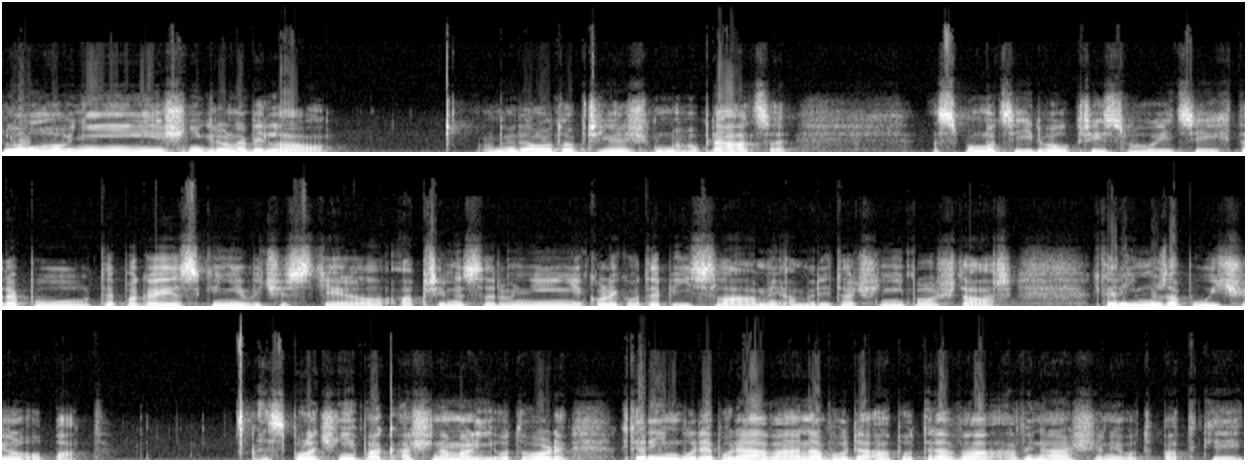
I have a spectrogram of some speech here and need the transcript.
Dlouho v ní již nikdo nebydlel. Nedalo to příliš mnoho práce. S pomocí dvou přísluhujících trapů Tepaga jeskyni vyčistil a přinesl do ní několik otepí slámy a meditační polštář, který mu zapůjčil opat. Společně pak až na malý otvor, kterým bude podávána voda a potrava a vynášeny odpadky,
